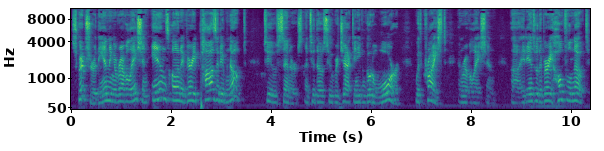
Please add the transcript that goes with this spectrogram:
Scripture, the ending of Revelation, ends on a very positive note to sinners and to those who reject and even go to war with Christ in Revelation. Uh, it ends with a very hopeful note.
